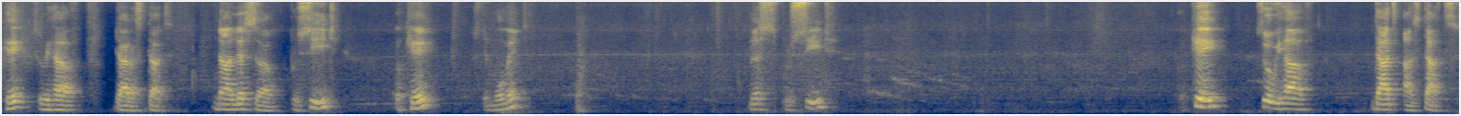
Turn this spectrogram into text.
Okay. So we have that as that. Now let's uh, proceed. Okay. Just a moment. Let's proceed. Okay, so we have that as that.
